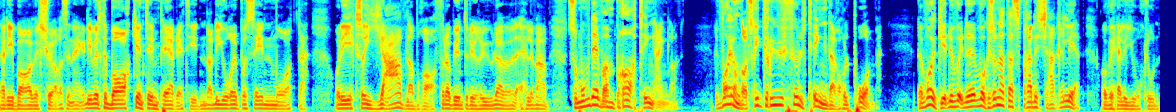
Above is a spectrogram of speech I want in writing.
der de bare vil kjøre sin egen. De vil tilbake til imperietiden, da de gjorde det på sin måte, og det gikk så jævla bra, for da begynte de å rule over hele verden. Som om det var en bra ting, England. Det var jo en ganske grufull ting dere holdt på med. Det var, ikke, det, var, det var ikke, sånn at dere spredde kjærlighet over hele jordkloden.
